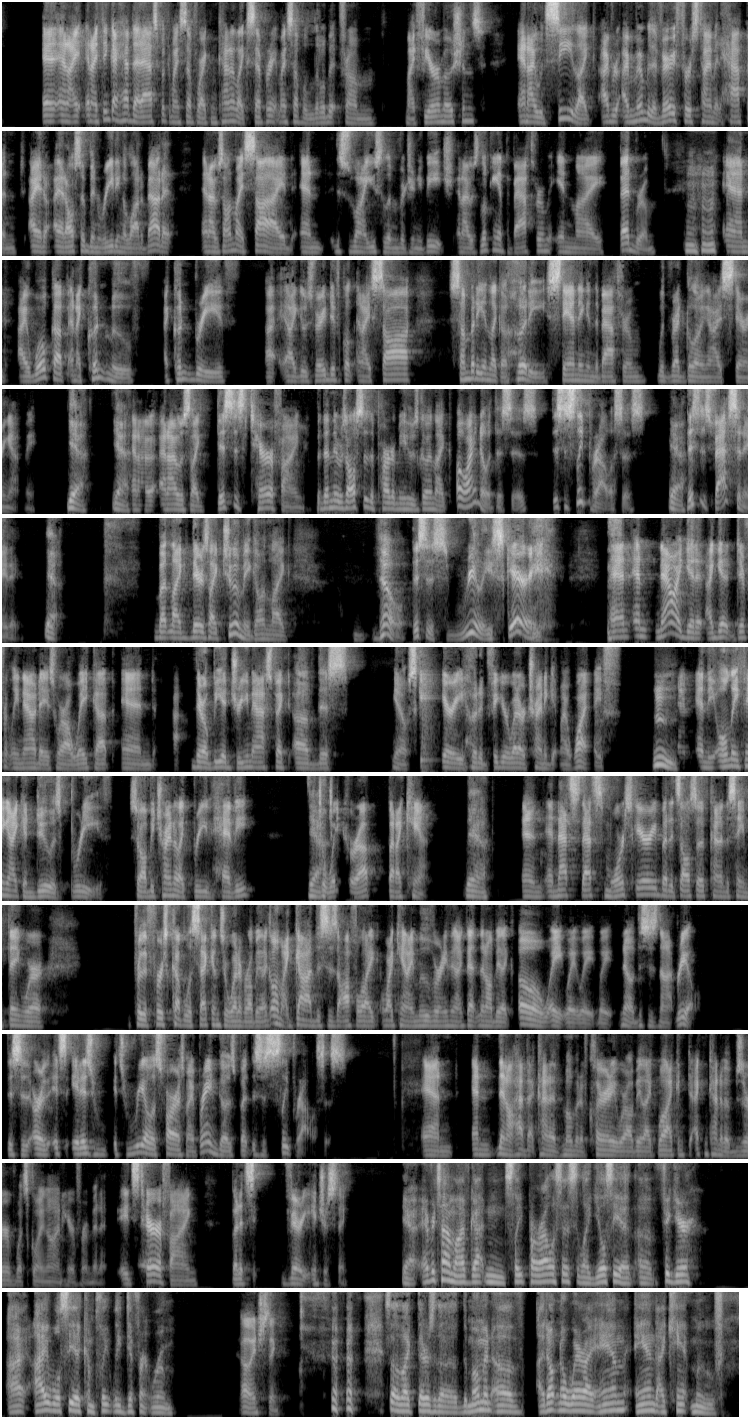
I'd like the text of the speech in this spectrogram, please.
And, and I and I think I have that aspect of myself where I can kind of like separate myself a little bit from my fear emotions. And I would see like I, re- I remember the very first time it happened. I had I had also been reading a lot about it, and I was on my side, and this is when I used to live in Virginia Beach, and I was looking at the bathroom in my bedroom, mm-hmm. and I woke up and I couldn't move, I couldn't breathe, I, like it was very difficult, and I saw somebody in like a hoodie standing in the bathroom with red glowing eyes staring at me. Yeah, yeah, and I and I was like, this is terrifying. But then there was also the part of me who's going like, oh, I know what this is. This is sleep paralysis. Yeah, this is fascinating. Yeah, but like, there's like two of me going like no, this is really scary. and and now I get it. I get it differently nowadays where I'll wake up and uh, there'll be a dream aspect of this, you know, scary hooded figure, whatever, trying to get my wife. Mm. And, and, the only thing I can do is breathe. So I'll be trying to like breathe heavy yeah. to wake her up, but I can't. Yeah. And and that's that's more scary, but it's also kind of the same thing where for the first couple of seconds or whatever, I'll be like, oh my God, this is awful. Like, why can't I move or anything like that? And then I'll be like, oh, wait, wait, wait, wait. No, this is not real. This is, or it's, it is, it's real as far as my brain goes, but this is sleep paralysis. And, and then I'll have that kind of moment of clarity where I'll be like, well, I can, I can kind of observe what's going on here for a minute. It's terrifying, but it's very interesting. Yeah, every time I've gotten sleep paralysis, like you'll see a, a figure, I I will see a completely different room. Oh, interesting. so like there's the the moment of I don't know where I am and I can't move.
